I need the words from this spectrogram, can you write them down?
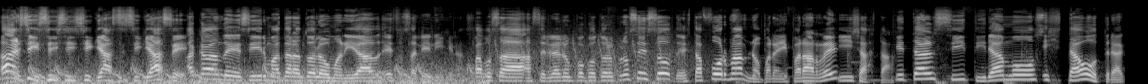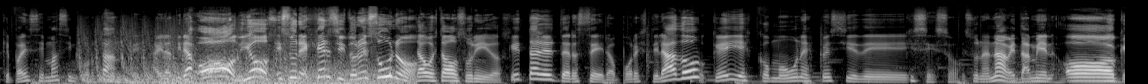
¡Ah, sí, sí, sí, sí, ¿qué hace? Sí, ¿qué hace? Acaban de decidir matar a toda la humanidad estos alienígenas. Vamos a acelerar un poco todo el proceso de esta forma, no para dispararle, y ya está. ¿Qué tal si tiramos esta otra, que parece más importante? Ahí la tiramos. ¡Oh, Dios! Es un ejército, no es uno. Chavo Estados Unidos. ¿Qué tal el tercero? Por este lado, ok, es como una especie de... ¿Qué es eso? Es una nave también. Ok,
